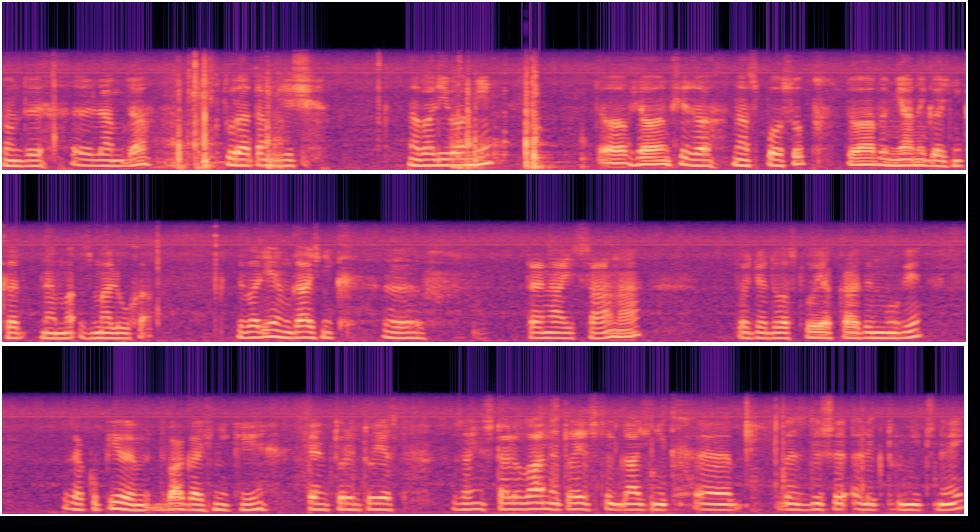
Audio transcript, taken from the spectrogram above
sondę e, lambda, która tam gdzieś nawaliła mi. To wziąłem się za, na sposób do wymiany gaźnika na, z malucha. Wywaliłem gaźnik e, ten Aisana, to dziadostwo, jak każdy mówi. Zakupiłem dwa gaźniki. Ten, którym tu jest zainstalowany, to jest gaźnik e, bez dyszy elektronicznej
